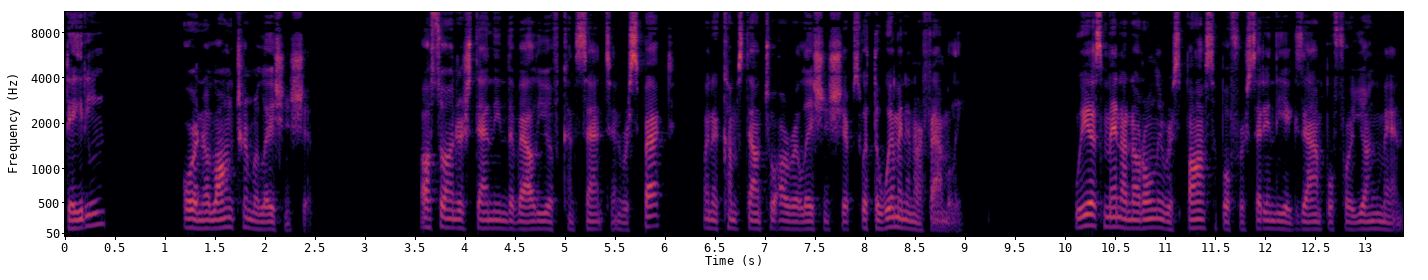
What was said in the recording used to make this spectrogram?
dating, or in a long term relationship. Also, understanding the value of consent and respect when it comes down to our relationships with the women in our family. We as men are not only responsible for setting the example for young men,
